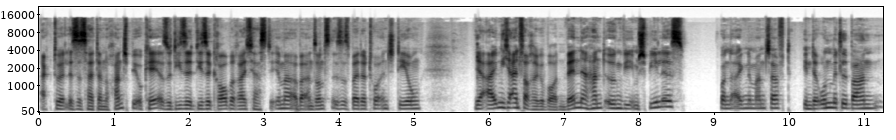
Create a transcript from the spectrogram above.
Aktuell ist es halt dann noch Handspiel. Okay, also diese, diese Graubereiche hast du immer, aber ansonsten ist es bei der Torentstehung ja eigentlich einfacher geworden. Wenn eine Hand irgendwie im Spiel ist von der eigenen Mannschaft, in der unmittelbaren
